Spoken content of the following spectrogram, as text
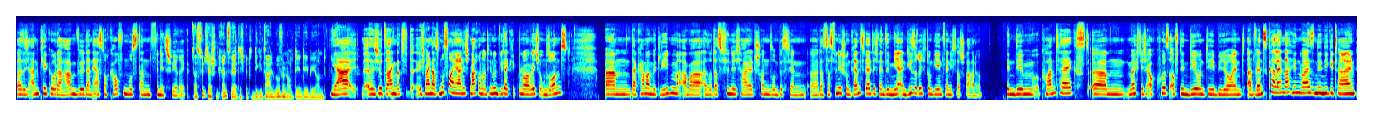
was ich anklicke oder haben will, dann erst noch kaufen muss, dann finde ich es schwierig. Das finde ich ja schon grenzwertig mit den digitalen Würfeln auf D&D Beyond. Ja, also ich würde sagen, das, ich meine, das muss man ja nicht machen und hin und wieder kriegt man aber welche umsonst. Ähm, da kann man mit leben, aber also das finde ich halt schon so ein bisschen, äh, das, das finde ich schon grenzwertig. Wenn sie mehr in diese Richtung gehen, fände ich das schade. In dem Kontext ähm, möchte ich auch kurz auf den D&D Beyond Adventskalender hinweisen, den digitalen.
